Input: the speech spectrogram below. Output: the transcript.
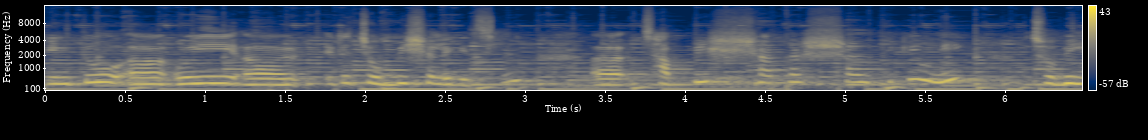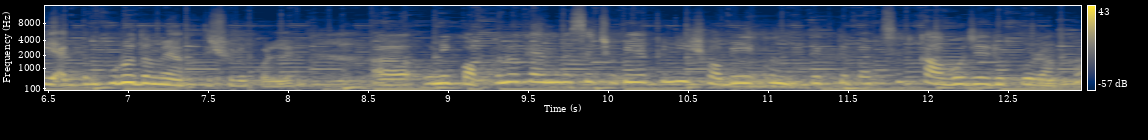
কিন্তু ওই এটা চব্বিশ সালে গেছিলেন। ছাব্বিশ, সাতাশ সাল থেকে উনি ছবি একদম পুরোদমে আঁকতে শুরু করলেন। উনি কখনো ক্যানভাসে ছবি আঁকেনি সবই এখন দেখতে পাচ্ছেন কাগজের উপর আঁকা।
